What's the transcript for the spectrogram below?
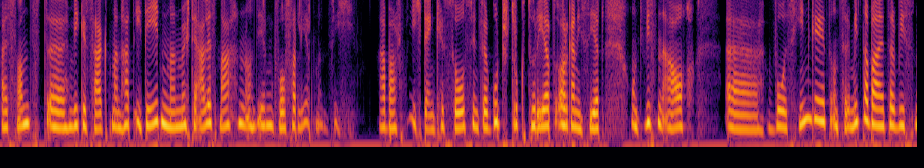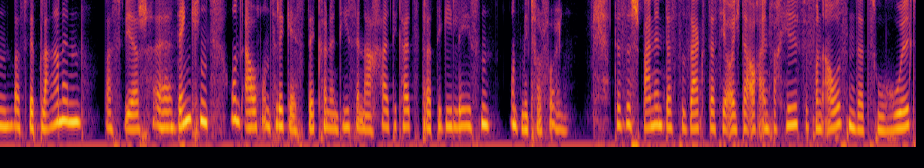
Weil sonst, äh, wie gesagt, man hat Ideen, man möchte alles machen und irgendwo verliert man sich. Aber ich denke, so sind wir gut strukturiert, organisiert und wissen auch, äh, wo es hingeht. Unsere Mitarbeiter wissen, was wir planen, was wir äh, mhm. denken und auch unsere Gäste können diese Nachhaltigkeitsstrategie lesen und mitverfolgen. Das ist spannend, dass du sagst, dass ihr euch da auch einfach Hilfe von außen dazu holt.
